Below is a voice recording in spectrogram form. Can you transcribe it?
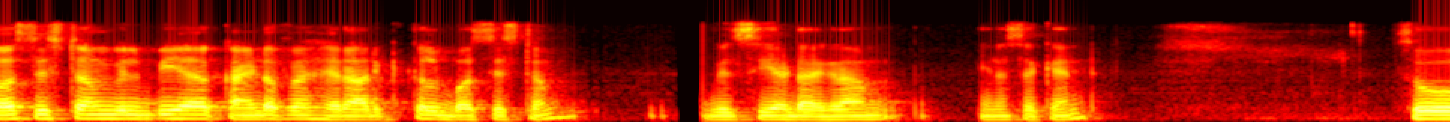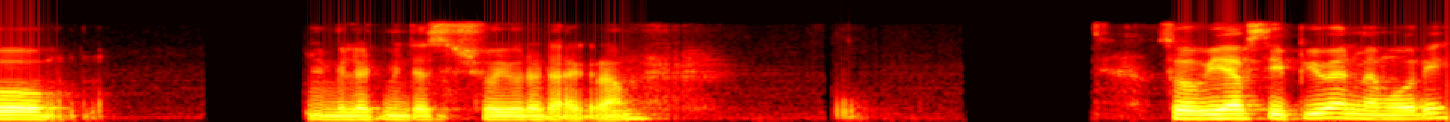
bus system will be a kind of a hierarchical bus system. We'll see a diagram in a second. So maybe let me just show you the diagram. So we have cpu and memory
